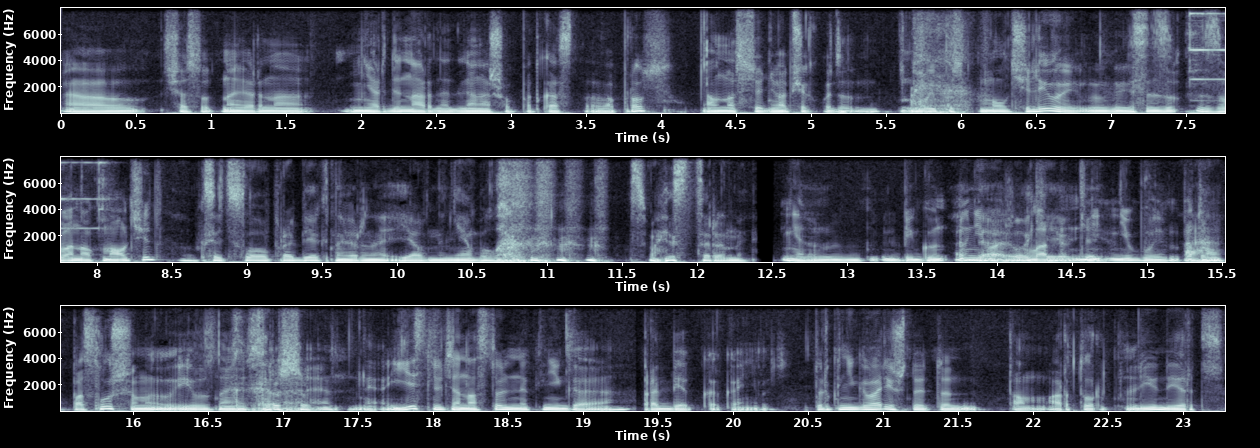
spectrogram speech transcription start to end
А, сейчас вот, наверное, неординарный для нашего подкаста вопрос. А у нас сегодня вообще какой-то выпуск молчаливый, если звонок молчит. Кстати, слово пробег, наверное, явно не было с моей стороны. Нет, ну, бегун... Ну, не важно, ладно, Не, будем. Потом послушаем и, узнаем. Хорошо. Есть ли у тебя настольная книга про бег какая-нибудь? Только не говори, что это там Артур Лидерц.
